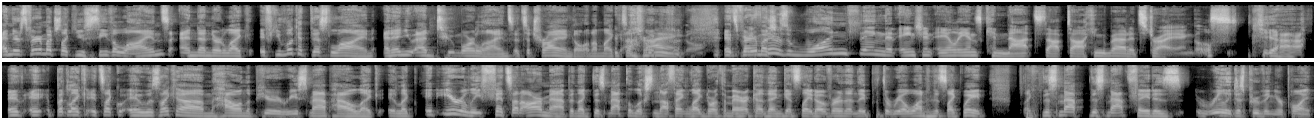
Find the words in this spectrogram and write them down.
And there's very much like you see the lines, and then they're like, if you look at this line, and then you add two more lines, it's a triangle. And I'm like, It's a oh, triangle. It's very if much there's one thing that ancient aliens cannot stop talking about, it's triangles. Yeah, it, it, but like it's like it was like um how on the Piri Reis map how like it like it eerily fits on our map and like this map that looks nothing like North America then gets laid over and then they put the real one and it's like wait like this map this map fade is really disproving your point.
